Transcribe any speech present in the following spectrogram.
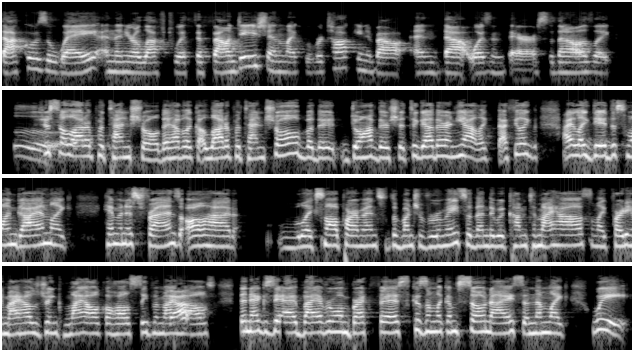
that goes away and then you're left with the foundation like we were talking about and that wasn't there. So then I was like Ugh. just a lot of potential. They have like a lot of potential, but they don't have their shit together. And yeah, like I feel like I like dated this one guy and like him and his friends all had like small apartments with a bunch of roommates. So then they would come to my house and like party in my house, drink my alcohol, sleep in my Yeah. house. The next day I buy everyone breakfast because I'm like, I'm so nice. And I'm like, wait,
